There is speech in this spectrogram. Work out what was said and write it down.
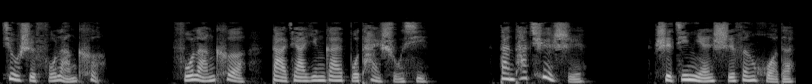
就是弗兰克。弗兰克大家应该不太熟悉，但他确实是今年十分火的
